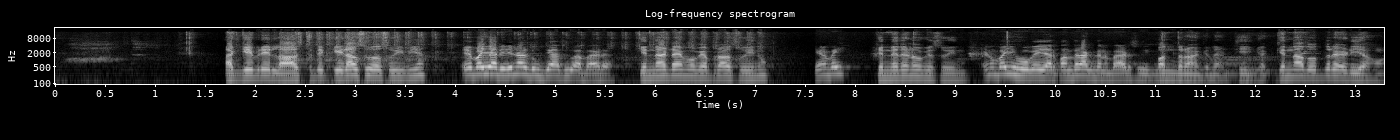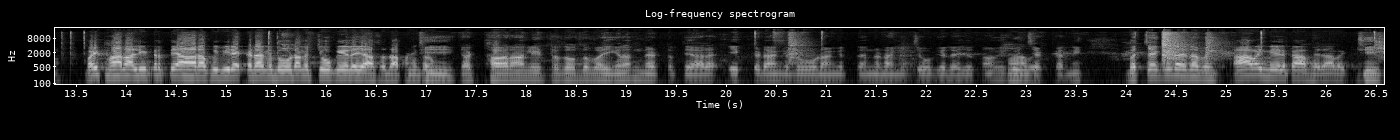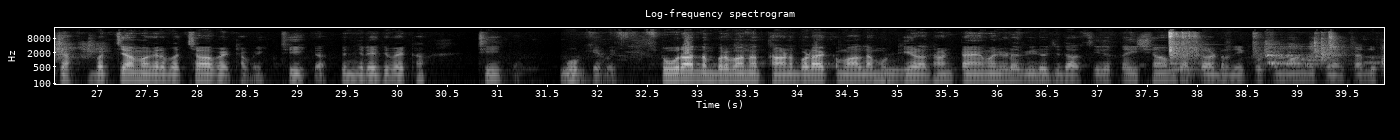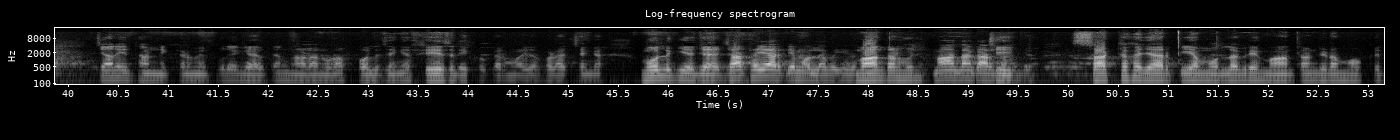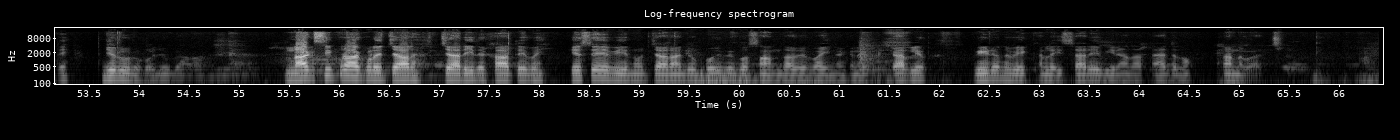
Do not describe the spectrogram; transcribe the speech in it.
ਅੱਗੇ ਵੀਰੇ ਲਾਸਟ ਤੇ ਕਿਹੜਾ ਸੂਆ ਸੂਈ ਵੀ ਆ? ਇਹ ਬਾਈ origignal ਦੂਜਾ ਸੂਆ ਬੈੜ। ਕਿੰਨਾ ਟਾਈਮ ਹੋ ਗਿਆ ਭਰਾ ਸੂਈ ਨੂੰ? ਕਿਵੇਂ ਬਾਈ? ਕਿੰਨੇ ਦਿਨ ਹੋ ਗਏ ਸੂਈ ਨੂੰ? ਇਹਨੂੰ ਬਾਈ ਹੋ ਗਏ ਯਾਰ 15 ਕੁ ਦਿਨ ਬੈੜ ਸੂਈ ਨੂੰ। 15 ਕੁ ਦਿਨ ਠੀਕ ਆ। ਕਿੰਨਾ ਦੁੱਧ ਰੈਡੀ ਆ ਹੁਣ? ਬਾਈ 18 ਲੀਟਰ ਤਿਆਰ ਆ ਕੋਈ ਵੀਰ ਇੱਕ ਡੰਗ ਦੋ ਡੰਗ ਚੋਕੇ ਲੈ ਜਾ ਸਕਦਾ ਆਪਣੇ ਘਰੋਂ। ਠੀਕ ਆ 18 ਲੀਟਰ ਦੁੱਧ ਬਾਈ ਕਹਿੰਦਾ ਨੈਟ ਤਿਆਰ ਆ ਇੱਕ ਡੰਗ ਦੋ ਡੰਗ ਤਿੰਨ ਡੰਗ ਚੋ ਕੇ ਲੈ ਜਾਓ ਤਾਂ ਵੀ ਕੋਈ। ਚੱਕਰ ਨਹੀਂ। ਬੱਚਾ ਕਿਹੜਾ ਇਹਦਾ ਬਾਈ? ਆ ਬਾਈ ਮੇਲ ਕਾ ਫਾਇਦਾ ਬੈਠਾ। ਠੀਕ ਆ ਬੱਚਾ ਮਗਰ ਬੱਚਾ ਬੈਠਾ ਬਈ। ਠੀਕ ਆ ਪਿੰਜਰੇ 'ਚ ਬੈਠਾ ਠੀਕ ਆ। ਓਕੇ ਬਈ। ਤੋਰਾ ਨੰਬਰ 1 ਥਣ ਬੜਾ ਕਮਾਲ ਦਾ ਮੁੱਠੀ ਵਾਲਾ ਥਣ। ਟਾਈਮ ਆ ਜਿਹੜਾ ਵੀਡੀਓ 'ਚ ਦੱਸ ਹੀ ਦਿੱਤਾ ਸ਼ਾਮ ਤੱਕ ਆਰਡਰ ਦੇਖੋ ਕਮਾਲ ਦਾ ਤਿਆਰ ਕਰ ਲਓ। ਚਾਰੇ ਥਣ ਨਿਕਲਵੇਂ ਪੂਰੇ ਗੈਪ ਤੇ ਨਾੜਾ ਨੂੜਾ ਫੁੱਲ ਚੰਗੇ ਫੇਸ ਦੇਖੋ ਕਰਮ ਵਾਲੀ ਦਾ ਬੜਾ ਚੰਗਾ। ਮੁੱਲ ਕੀ ਹੈ ਜਾਇਜ਼ 60000 ਰੁਪਏ ਮੁੱਲ ਆ ਬਾਈ ਇਹਦਾ। ਮਾਨਤਨ ਹੋ ਜੀ ਮਾਨ ਤਾਂ ਕਰ ਦਾਂਗੇ ਹੈ 60000 ਰੁਪਿਆ ਮੁੱਲ ਆ ਵੀਰੇ ਮਾਨਤਨ ਜਿਹੜਾ ਮੌਕੇ ਤੇ ਜ਼ਰੂਰ ਹੋ ਜਾਊਗਾ। ਨਾਗਸੀ ਭਰਾ ਕੋਲੇ ਚਾਰ ਚਾਰੀ ਦਿਖਾਤੇ ਬਈ। ਕਿਸੇ ਵੀਰ ਨੂੰ ਚਾਰਾਂ ਜੋ ਕੋਈ ਵੀ ਪਸੰਦ ਆਵੇ ਬਾਈ ਨਾਲ ਕਨੈਕਟ ਕਰ ਲਿਓ। ਵੀਡੀਓ ਨੂੰ ਵੇਖਣ ਲਈ ਸਾਰੇ ਵੀਰਾਂ ਦਾ ਤਹਿ ਦਿਲੋਂ ਧੰਨਵਾਦ ਜੀ।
